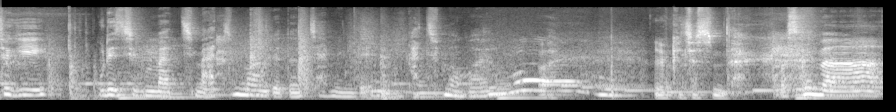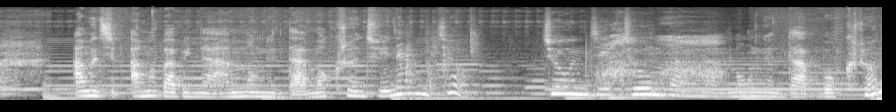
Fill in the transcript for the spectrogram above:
저기 우리 지금 마침 아침 먹으려던 참인데 같이 먹어요? 예 괜찮습니다. 뭐 설마 아무 집 아무 밥이나 안 먹는다 뭐 그런 주의는 아니죠? 좋은 집 좋은 밥만 먹는다 뭐 그런?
